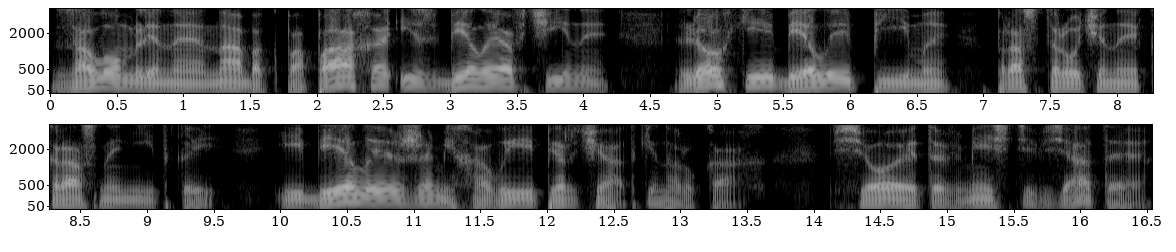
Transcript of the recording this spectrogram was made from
заломленная на бок папаха из белой овчины, легкие белые пимы, простроченные красной ниткой, и белые же меховые перчатки на руках. Все это вместе взятое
